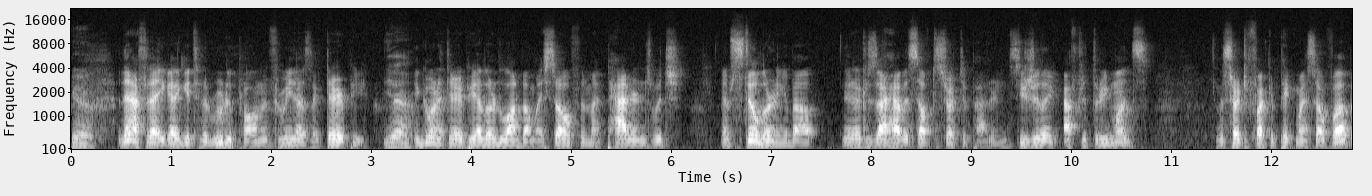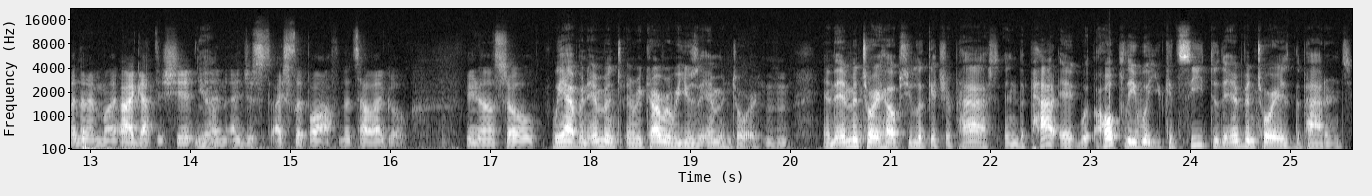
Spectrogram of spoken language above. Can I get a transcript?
Yeah. And then after that, you got to get to the root of the problem. And for me, that was like therapy. Yeah. And going to therapy, I learned a lot about myself and my patterns, which I'm still learning about. You know, because I have a self-destructive pattern. It's usually like after three months, I start to fucking pick myself up, and then I'm like, "Oh, I got this shit, and Yeah. then I just I slip off, and that's how I go. You know, so We have an inventory in recovery. We use the inventory, Mhm. and the inventory helps you look at your past. And the pat, it, hopefully, what you can see through the inventory is the patterns,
